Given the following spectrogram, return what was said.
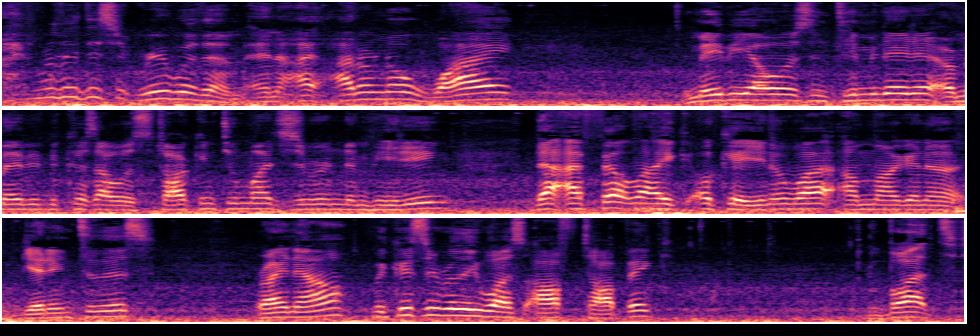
I really disagree with him, and I I don't know why. Maybe I was intimidated, or maybe because I was talking too much during the meeting, that I felt like okay, you know what, I'm not gonna get into this right now because it really was off topic. But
